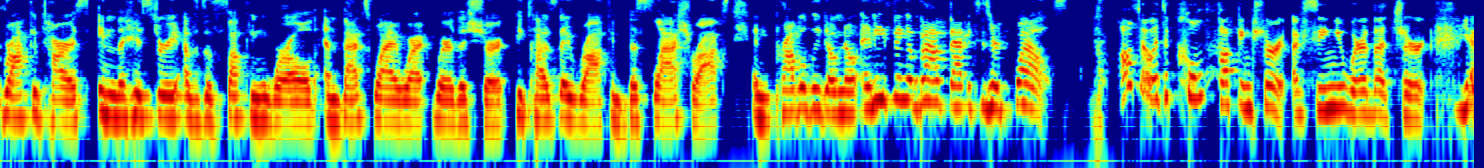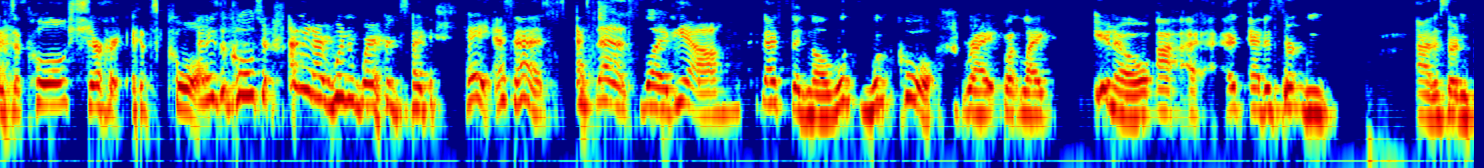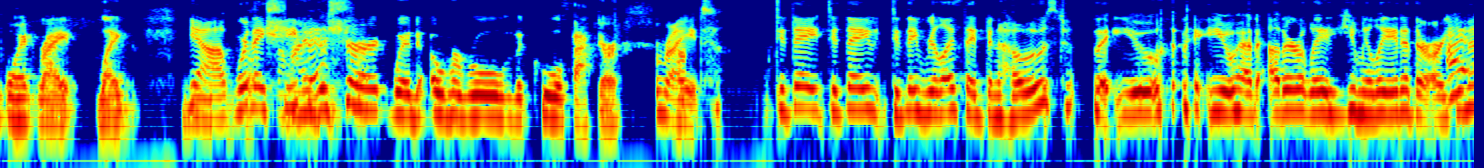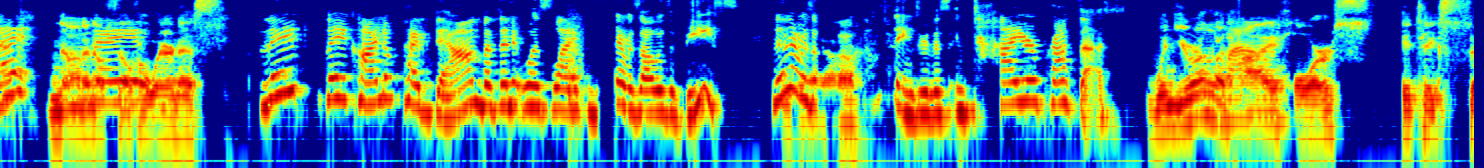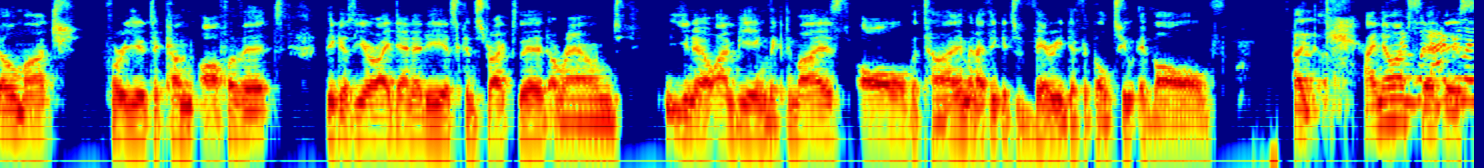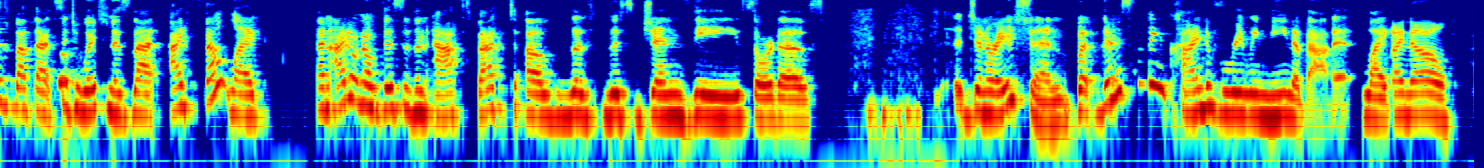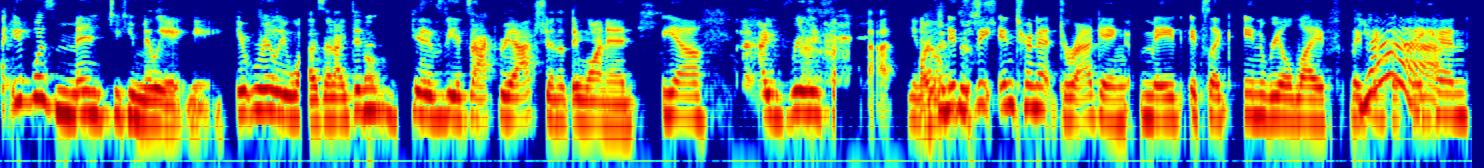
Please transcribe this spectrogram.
rock guitarists in the history of the fucking world. And that's why I wear this shirt because they rock and because Slash rocks. And you probably don't know anything about that because you're 12. Also, it's a cool fucking shirt. I've seen you wear that shirt. Yes. It's a cool shirt. It's cool. And it's a cool shirt. I mean, I wouldn't wear it's like, hey, SS, SS, like yeah, that signal looks looks cool, right? But like, you know, I, I at a certain at a certain point, right? Like yeah, were they sheepish? The shirt would overrule the cool factor. Right. Um, did they did they did they realize they'd been hosed that you that you had utterly humiliated their argument I, I, not enough self-awareness they they kind of piped down but then it was like there was always a beast then there was yeah. something through this entire process when you're on oh, that wow. high horse it takes so much for you to come off of it because your identity is constructed around you know, I'm being victimized all the time. And I think it's very difficult to evolve. Like, I know I've and said what this. I realized about that situation is that I felt like, and I don't know if this is an aspect of the, this Gen Z sort of generation, but there's something kind of really mean about it. Like, I know it was meant to humiliate me. It really was. And I didn't oh. give the exact reaction that they wanted. Yeah. I really felt that, you know. it's this... the internet dragging made it's like in real life. They yeah. think that they can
